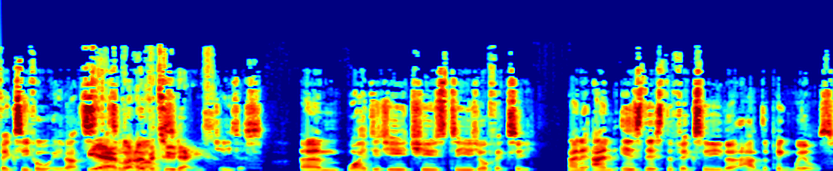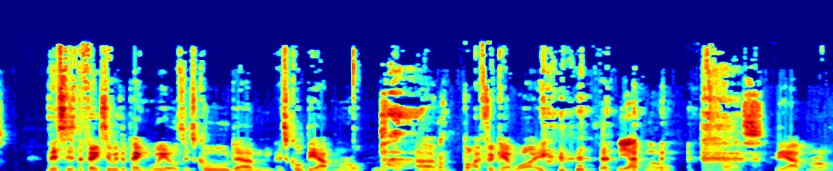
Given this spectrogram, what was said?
Fixie 40. That's Yeah, that's a but over miles. two days. Jesus. Um, why did you choose to use your fixie? And and is this the fixie that had the pink wheels? This is the fixie with the pink wheels. It's called um, it's called the Admiral, um, but I forget why. The Admiral. nice. the Admiral.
